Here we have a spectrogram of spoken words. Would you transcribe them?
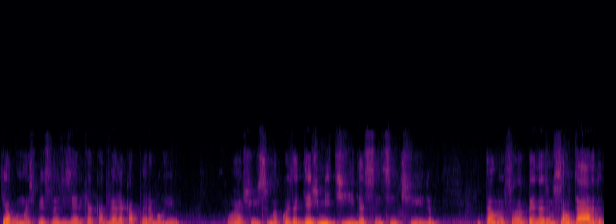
de algumas pessoas dizendo que a velha capoeira morreu. Eu acho isso uma coisa desmedida, sem sentido. Então eu sou apenas um soldado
